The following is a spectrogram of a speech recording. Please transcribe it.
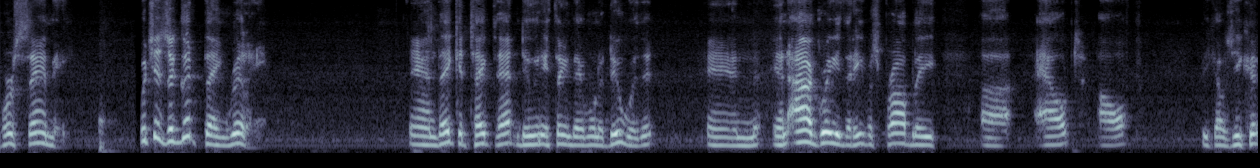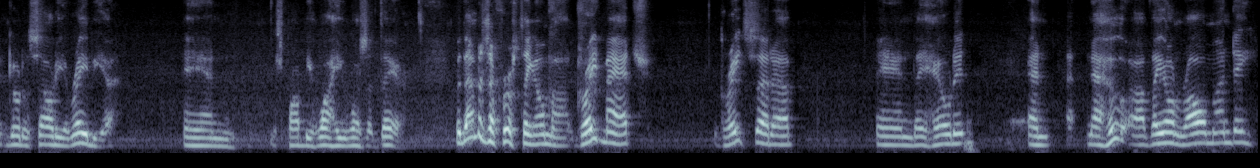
where's Sami?" Which is a good thing, really. And they could take that and do anything they want to do with it. And and I agree that he was probably uh, out off because he couldn't go to Saudi Arabia, and it's probably why he wasn't there. But that was the first thing on my great match, great setup, and they held it. And now, who are they on Raw Monday?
